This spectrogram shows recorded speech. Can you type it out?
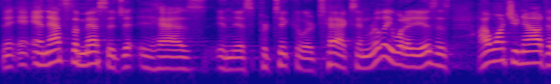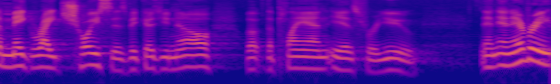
And that's the message that it has in this particular text. And really, what it is, is I want you now to make right choices because you know what the plan is for you. And in every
